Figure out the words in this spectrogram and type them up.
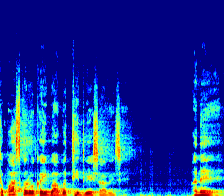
તપાસ કરો કઈ બાબતથી દ્વેષ આવે છે. અને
